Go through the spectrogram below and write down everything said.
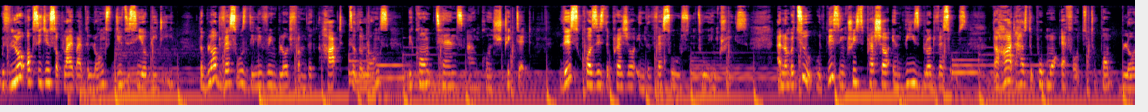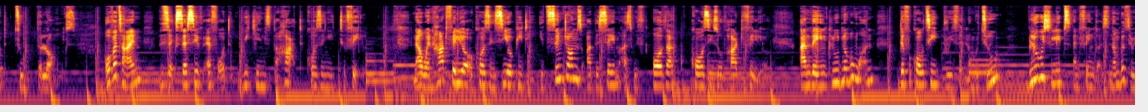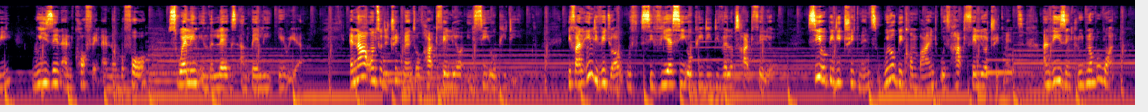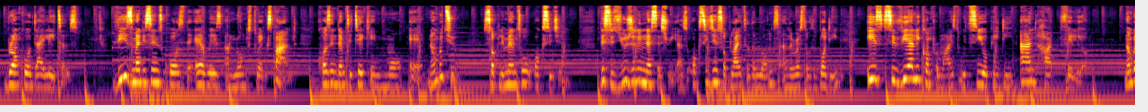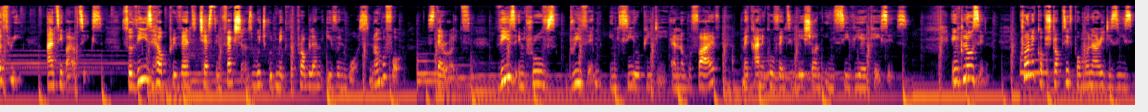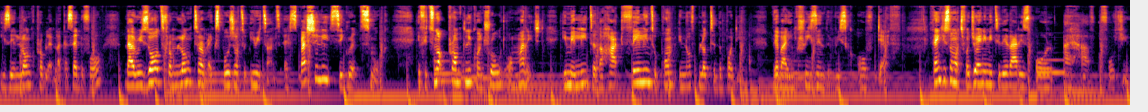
with low oxygen supply by the lungs due to COPD, the blood vessels delivering blood from the heart to the lungs become tense and constricted. This causes the pressure in the vessels to increase. And number two, with this increased pressure in these blood vessels, the heart has to put more effort to pump blood to the lungs. Over time, this excessive effort weakens the heart, causing it to fail. Now, when heart failure occurs in COPD, its symptoms are the same as with other causes of heart failure, and they include number one, difficulty breathing, number two, bluish lips and fingers, number three, wheezing and coughing, and number four, swelling in the legs and belly area. And now, onto the treatment of heart failure in COPD. If an individual with severe COPD develops heart failure, COPD treatments will be combined with heart failure treatments, and these include number one, bronchodilators. These medicines cause the airways and lungs to expand, causing them to take in more air. Number two, supplemental oxygen. This is usually necessary as oxygen supply to the lungs and the rest of the body is severely compromised with COPD and heart failure. Number three, antibiotics. So these help prevent chest infections, which could make the problem even worse. Number four, steroids. These improves breathing in COPD. And number five, mechanical ventilation in severe cases. In closing, Chronic obstructive pulmonary disease is a lung problem, like I said before, that results from long term exposure to irritants, especially cigarette smoke. If it's not promptly controlled or managed, it may lead to the heart failing to pump enough blood to the body, thereby increasing the risk of death. Thank you so much for joining me today. That is all I have for you.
